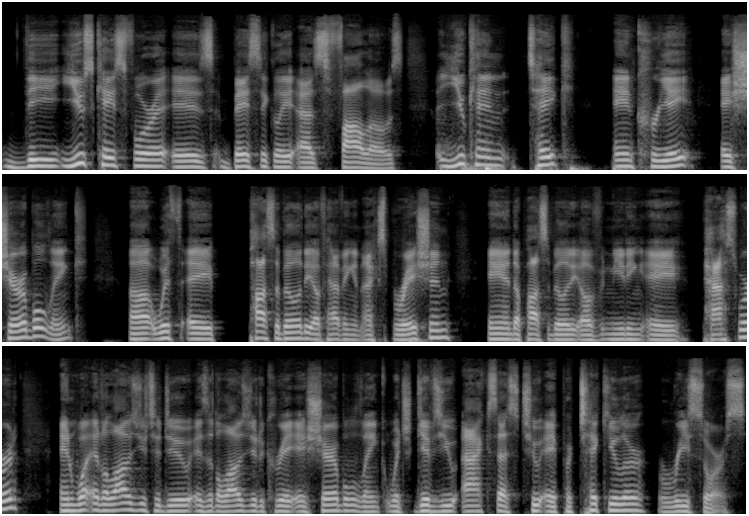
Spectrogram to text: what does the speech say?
the use case for it is basically as follows. You can take and create a shareable link uh, with a possibility of having an expiration and a possibility of needing a password. And what it allows you to do is it allows you to create a shareable link which gives you access to a particular resource.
